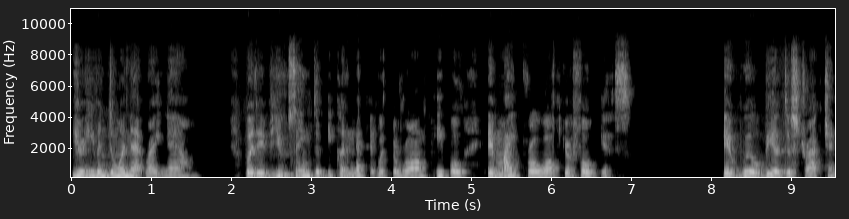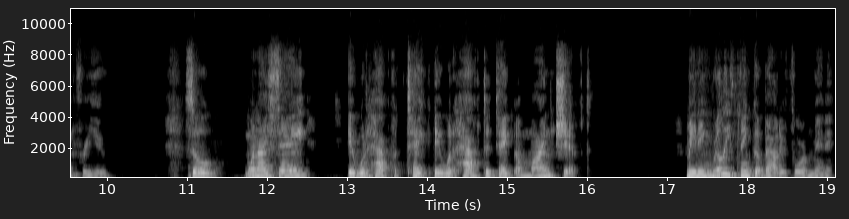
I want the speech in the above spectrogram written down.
you're even doing that right now. But if you seem to be connected with the wrong people, it might throw off your focus. It will be a distraction for you. So when I say it would have to take it would have to take a mind shift. Meaning really think about it for a minute.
